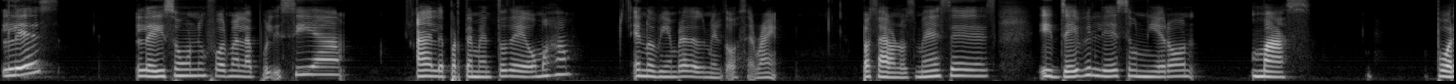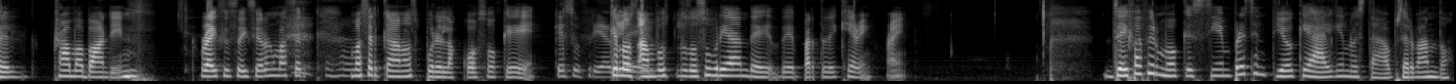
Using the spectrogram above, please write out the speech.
Liz le hizo un informe a la policía, al departamento de Omaha, en noviembre de 2012, right? Pasaron los meses y Dave y Liz se unieron más por el trauma bonding, right? So, se hicieron más, cer- Ajá. más cercanos por el acoso que, que sufrían. que los ambos, los dos sufrían de, de parte de Carrie, right? Dave afirmó que siempre sintió que alguien lo estaba observando.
